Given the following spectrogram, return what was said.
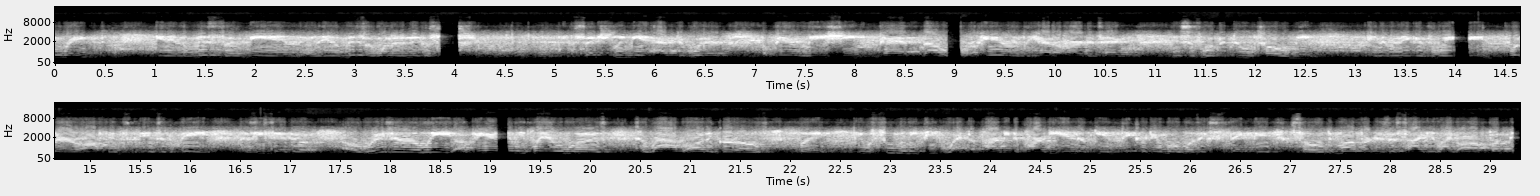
being raped and in the midst of being, uh, in the midst of one of the niggas sexually being active with her, apparently she passed out or apparently had a heart attack. This is what the dude told me. And them niggas went and put her off into, into the bed. Because he said the originally, apparently, plan was to rob all the girls, but it was too many people at the party. The party ended up getting thicker than what was expected. So the motherfuckers decided, like, oh, fuck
